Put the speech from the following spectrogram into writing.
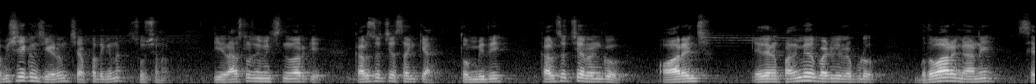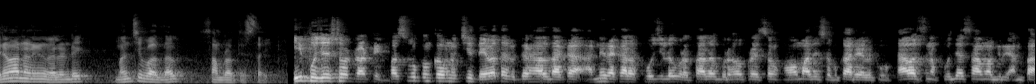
అభిషేకం చేయడం చెప్పదగిన సూచన. ఈ రాశిలో జన్మించిన వారికి కలిసి వచ్చే సంఖ్య తొమ్మిది కలిసి వచ్చే రంగు ఆరెంజ్. ఏదైనా పని మీద బయటకు వెళ్ళినప్పుడు బుధవారం కానీ శనివారం అడిగిన వెళ్ళండి. మంచి ఫలితాలు సంప్రాప్తిస్తాయి ఈ పూజ స్టోర్ డాట్ ఇన్ పసుపు కుంకుమ నుంచి దేవత విగ్రహాల దాకా అన్ని రకాల పూజలు వ్రతాలు గృహప్రవేశం హోమాది శుభకార్యాలకు కావలసిన పూజా సామాగ్రి అంతా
